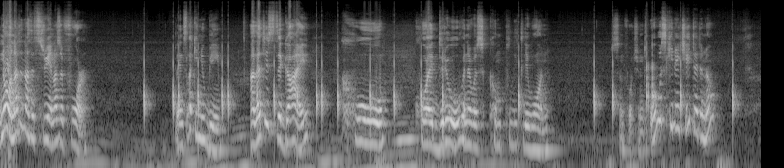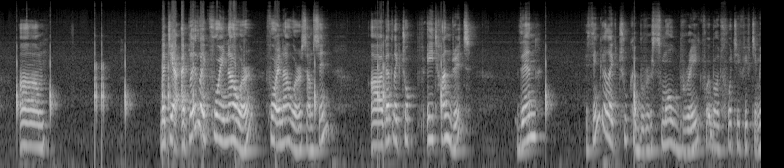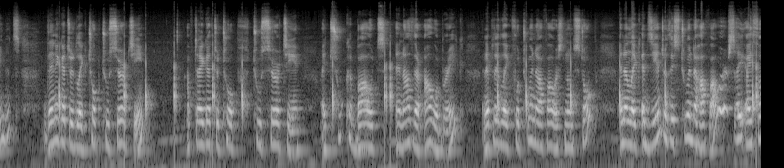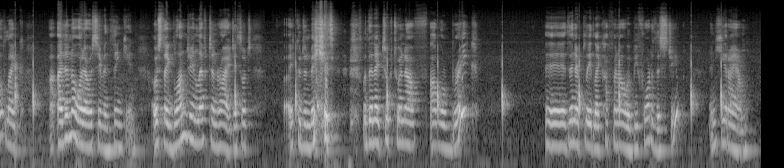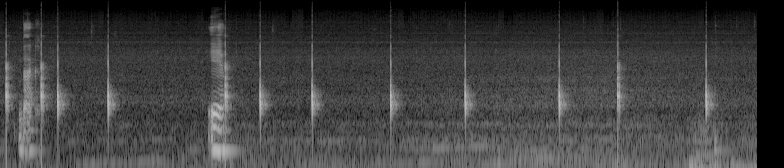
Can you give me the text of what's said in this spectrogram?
no, not another three, another four. Plains lucky newbie. And that is the guy who who I drew when I was completely won. It's unfortunate. What was skin H8? I don't know. Um But yeah, I played like for an hour for an hour or something. I uh, got like top 800. Then I think I like took a br small break for about 40-50 minutes. Then I got to like top 230. After I got to top 230, I took about another hour break. And I played like for two and a half hours non-stop. And then like at the end of these two and a half hours, I, I thought like, I, I don't know what I was even thinking. I was like blundering left and right. I thought I couldn't make it. but then I took two and a half hour break uh, then I played like half an hour before the stream and here I am back. Yeah.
